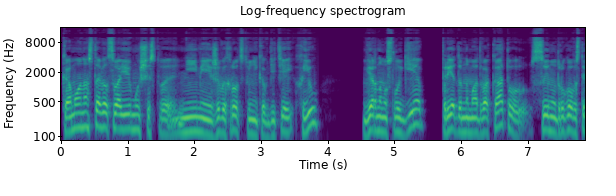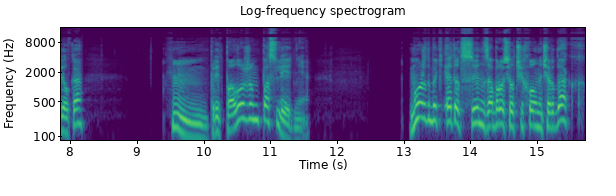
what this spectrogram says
Кому он оставил свое имущество, не имея живых родственников детей, Хью? Верному слуге, преданному адвокату, сыну другого стрелка? Хм, предположим, последнее. Может быть, этот сын забросил чехол на чердак,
